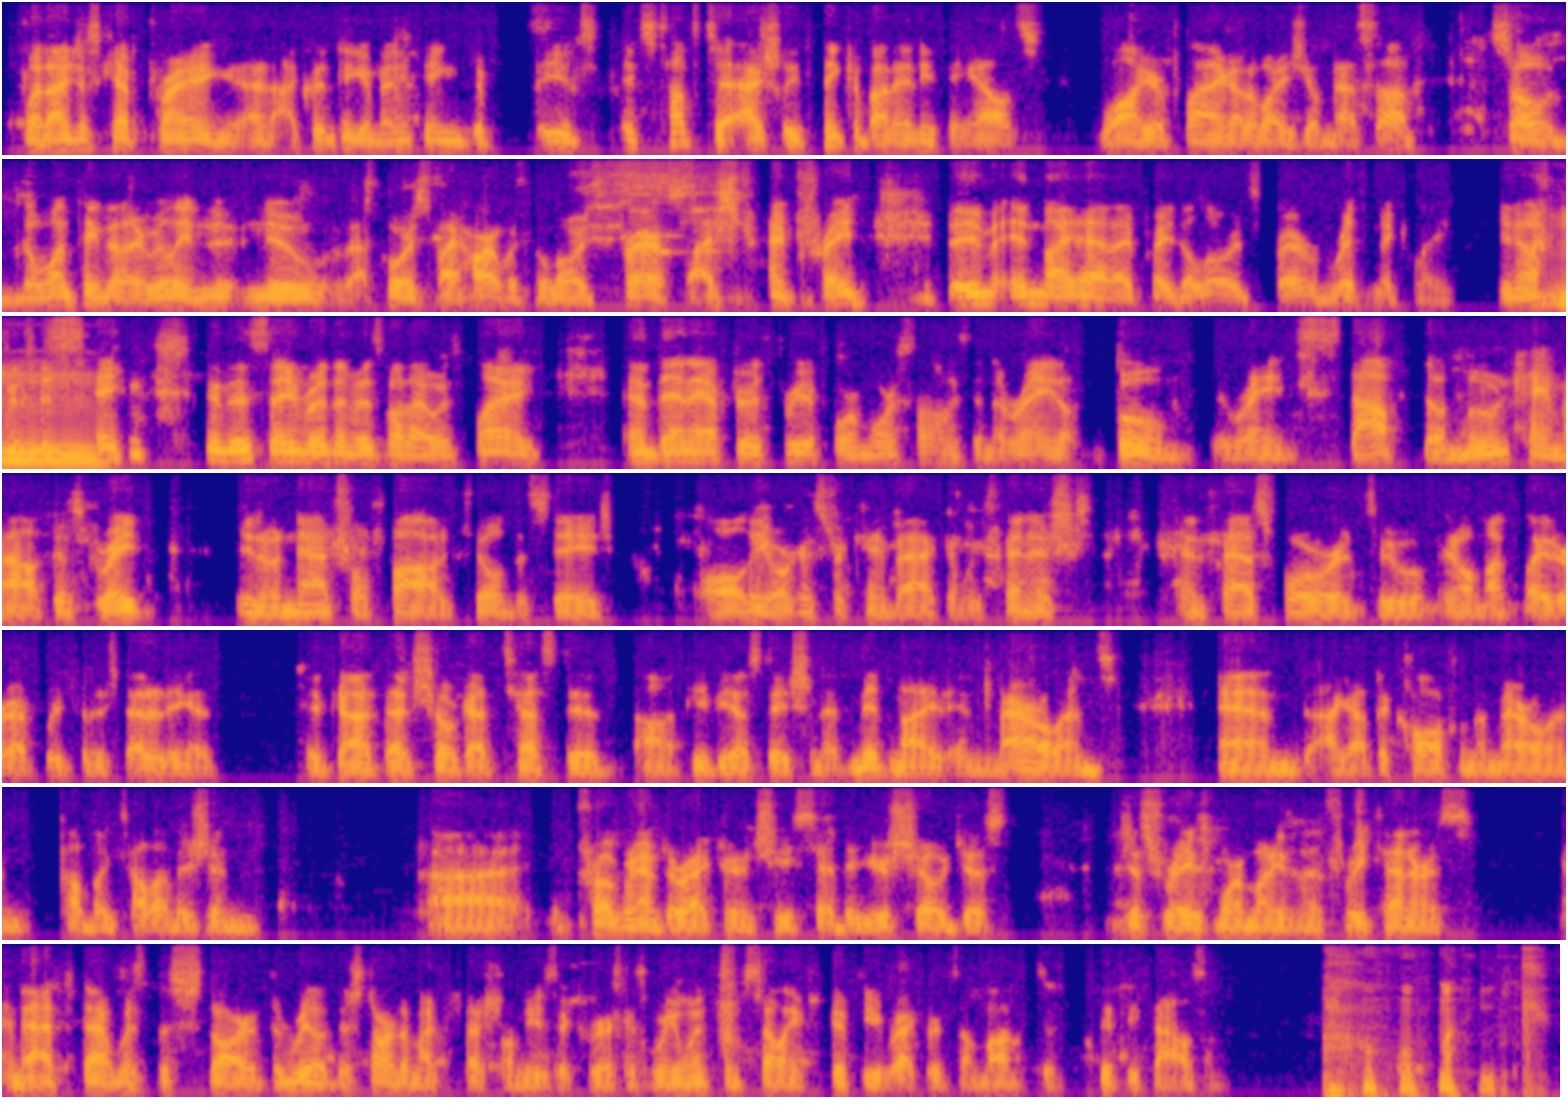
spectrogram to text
But I just kept praying, and I couldn't think of anything. To, it's it's tough to actually think about anything else while you're playing, otherwise you'll mess up. So the one thing that I really knew, knew, of course, by heart was the Lord's Prayer. So I, I prayed in, in my head. I prayed the Lord's Prayer rhythmically, you know, mm. the same in the same rhythm as what I was playing. And then after three or four more songs in the rain, boom, the rain stopped. The moon came out. This great, you know, natural fog filled the stage. All the orchestra came back, and we finished. And fast forward to you know a month later after we finished editing it, it got that show got tested on a PBS station at midnight in Maryland, and I got the call from the Maryland Public Television uh, program director, and she said that your show just just raised more money than the three tenors, and that that was the start, the real the start of my professional music career because we went from selling 50 records a month to 50,000. Oh my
